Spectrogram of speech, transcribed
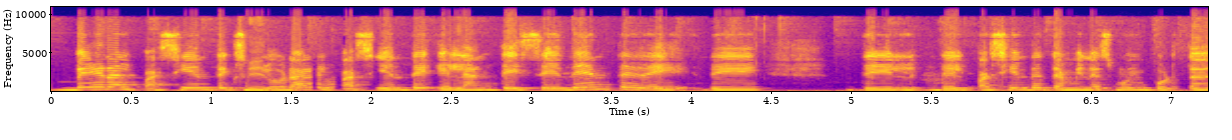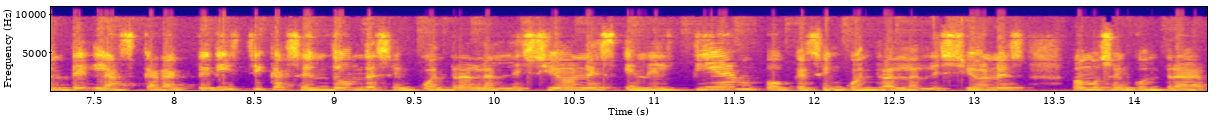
ver al paciente, explorar al paciente, el antecedente de del, paciente también es muy importante, las características en dónde se encuentran las lesiones, en el tiempo que se encuentran las lesiones, vamos a encontrar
